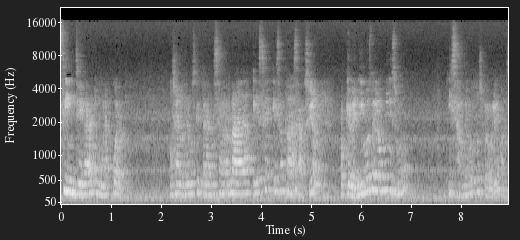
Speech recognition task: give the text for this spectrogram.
sin llegar a ningún acuerdo. O sea, no tenemos que transar nada, ese, esa transacción, porque venimos de lo mismo y sabemos los problemas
